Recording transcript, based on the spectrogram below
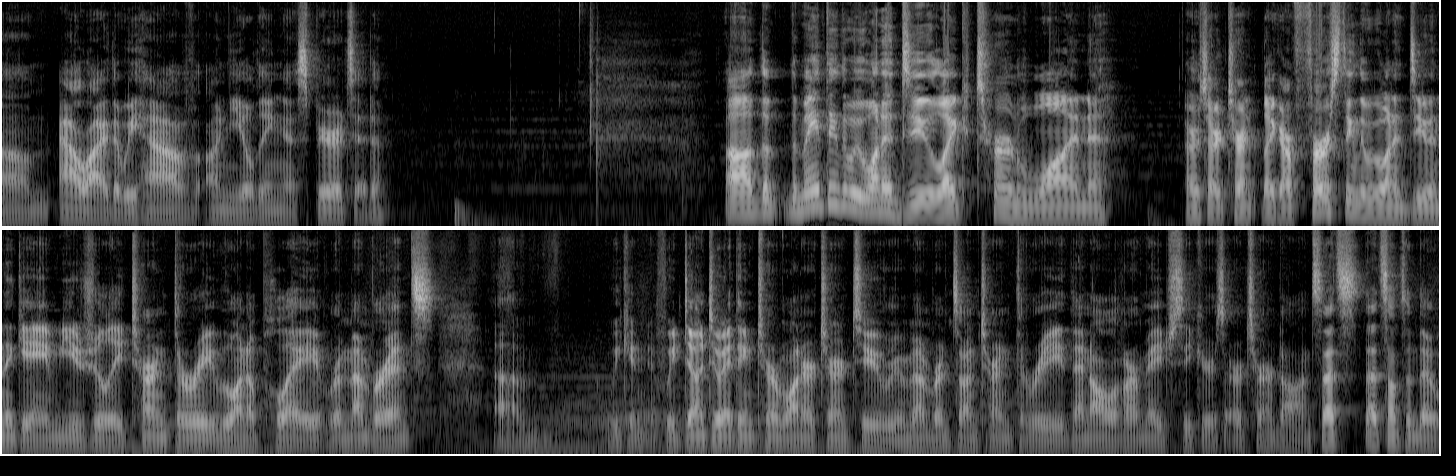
um, ally that we have unyielding spirited. Uh, the the main thing that we want to do, like turn one, or sorry, turn like our first thing that we want to do in the game, usually turn three, we want to play Remembrance. Um, we can if we don't do anything turn one or turn two remembrance on turn three then all of our mage seekers are turned on. So that's that's something that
